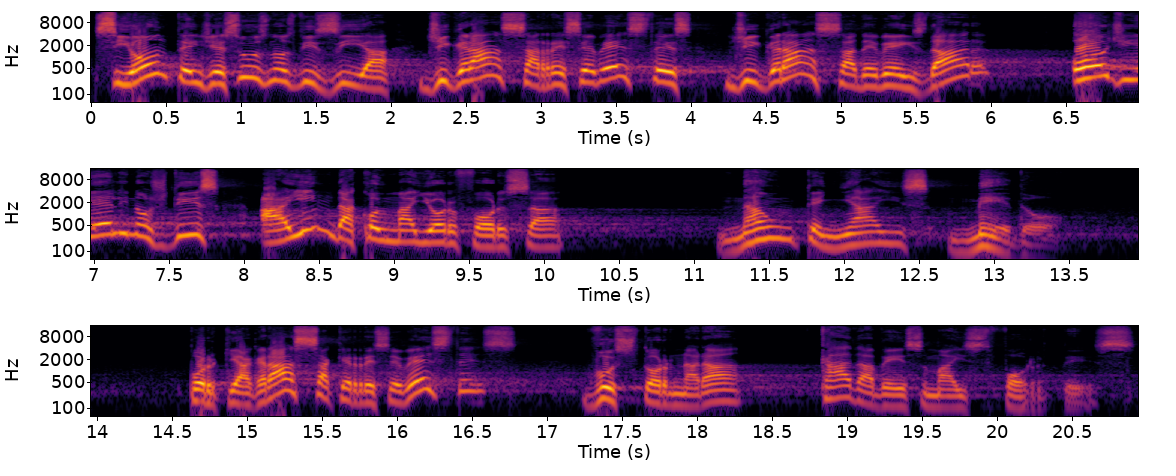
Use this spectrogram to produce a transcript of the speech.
Se ontem Jesus nos dizia, de graça recebestes, de graça deveis dar, hoje ele nos diz, ainda com maior força, não tenhais medo, porque a graça que recebestes vos tornará cada vez mais fortes.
